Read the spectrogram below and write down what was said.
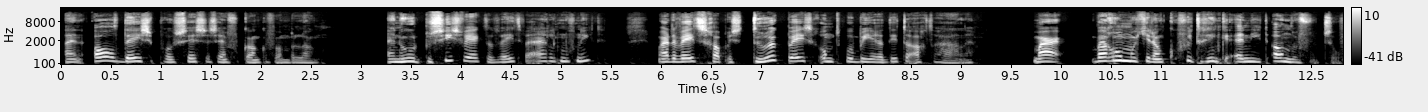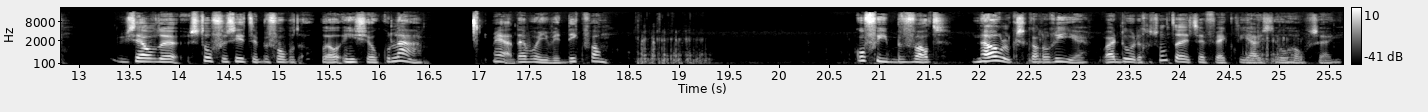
En al deze processen zijn voor kanker van belang. En hoe het precies werkt, dat weten we eigenlijk nog niet. Maar de wetenschap is druk bezig om te proberen dit te achterhalen. Maar waarom moet je dan koffie drinken en niet ander voedsel? Diezelfde stoffen zitten bijvoorbeeld ook wel in chocola. Maar ja, daar word je weer dik van. Koffie bevat nauwelijks calorieën, waardoor de gezondheidseffecten juist heel hoog zijn.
